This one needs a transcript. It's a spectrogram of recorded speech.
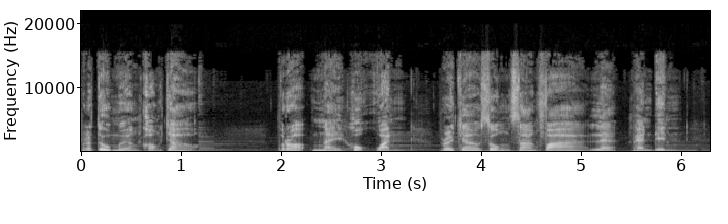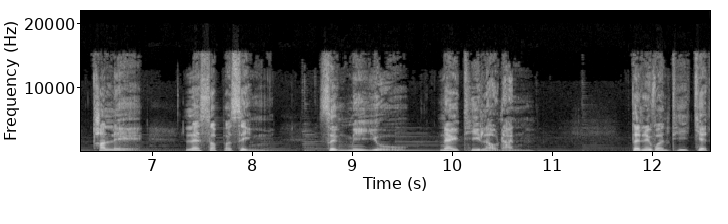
ประตูเมืองของเจ้า เพราะในหกวันพระเจ้าทรงสร้างฟ้าและแผ่นดิน ทะเล และสรรพสิ่ง ซึ่งมีอยู่ในที่เหล่านั้น แต่ในวันที่เจ็ด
